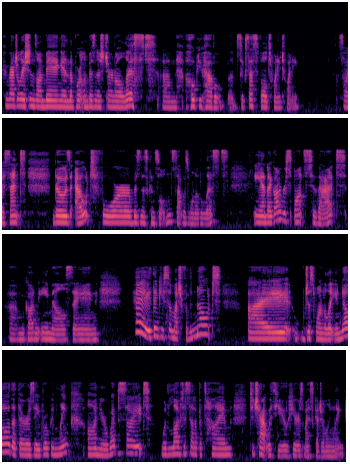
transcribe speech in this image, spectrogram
congratulations on being in the Portland Business Journal list. Um, hope you have a, a successful 2020. So I sent those out for business consultants. That was one of the lists. And I got a response to that, um, got an email saying, Hey, thank you so much for the note. I just wanted to let you know that there is a broken link on your website. Would love to set up a time to chat with you. Here's my scheduling link.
